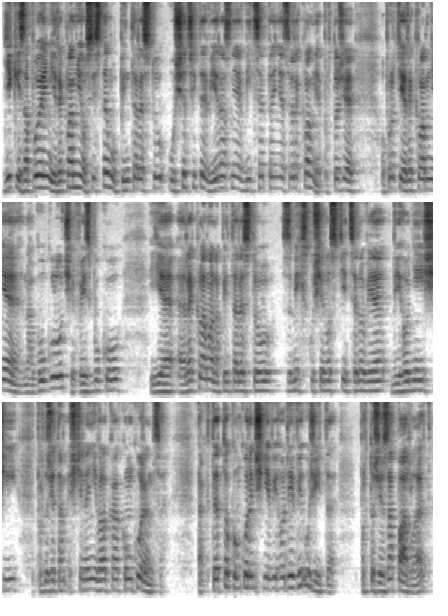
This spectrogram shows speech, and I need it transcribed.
Díky zapojení reklamního systému Pinterestu ušetříte výrazně více peněz v reklamě, protože oproti reklamě na Google či Facebooku je reklama na Pinterestu z mých zkušeností cenově výhodnější, protože tam ještě není velká konkurence. Tak této konkurenční výhody využijte, protože za pár let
